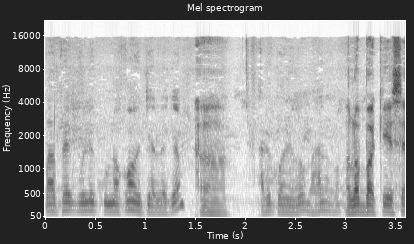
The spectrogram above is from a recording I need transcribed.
পাৰফেক্ট বুলি নকওঁ এতিয়ালৈকে। অঁ। আৰু কৰিব ভাল হ'ব। অলপ বাকী আছে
